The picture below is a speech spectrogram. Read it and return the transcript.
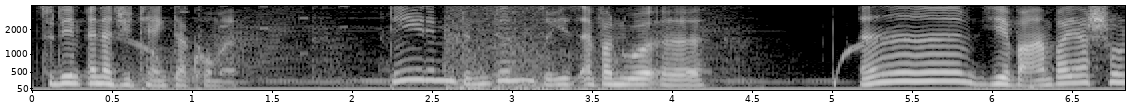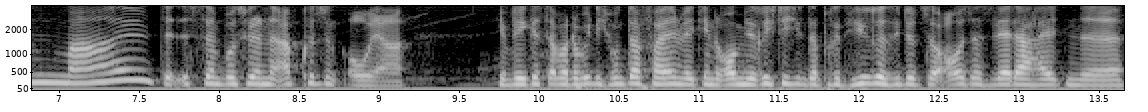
zu dem Energy Tank da komme. So, hier ist einfach nur, äh, äh, hier waren wir ja schon mal. Das ist dann bloß wieder eine Abkürzung. Oh ja. Hier will ich jetzt aber wirklich runterfallen. Wenn ich den Raum hier richtig interpretiere, sieht es so aus, als wäre da halt eine,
